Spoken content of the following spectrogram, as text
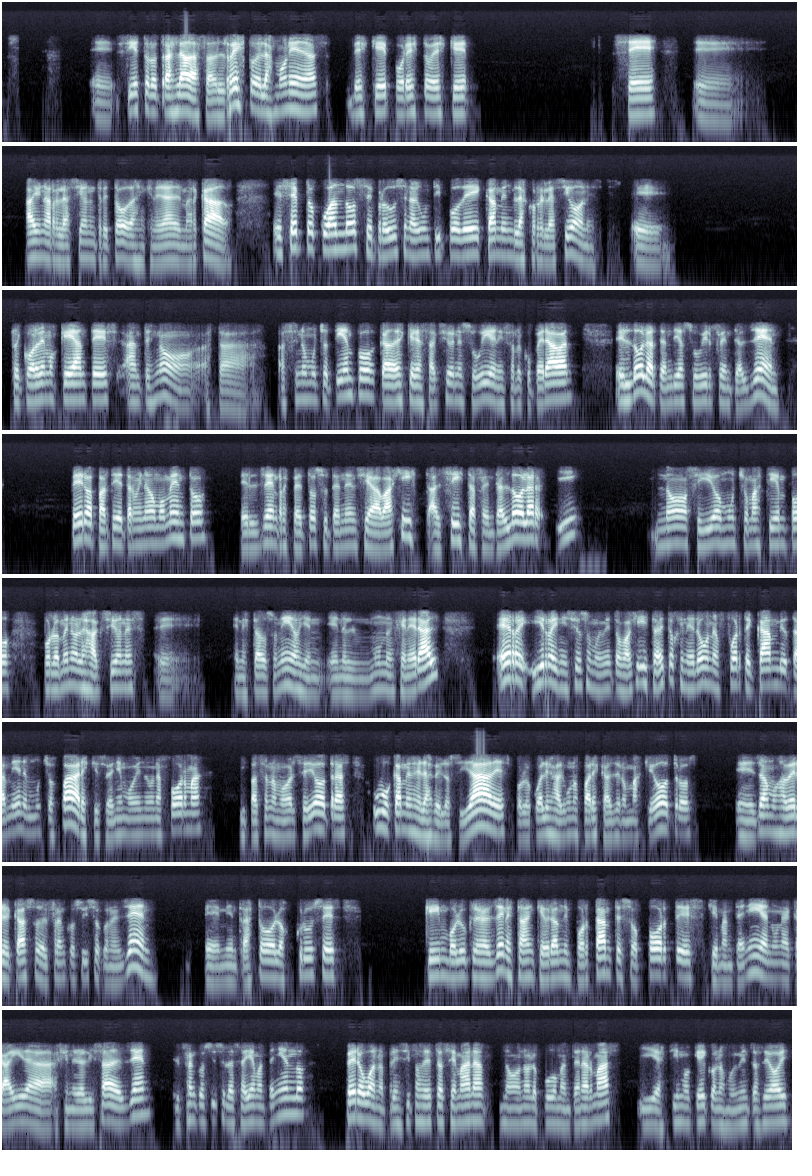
Eh, si esto lo trasladas al resto de las monedas, ves que por esto es que se eh, hay una relación entre todas en general en el mercado, excepto cuando se producen algún tipo de cambio en las correlaciones. Eh, recordemos que antes, antes no, hasta hace no mucho tiempo, cada vez que las acciones subían y se recuperaban, el dólar tendía a subir frente al yen, pero a partir de determinado momento, el yen respetó su tendencia bajista, alcista frente al dólar y no siguió mucho más tiempo por lo menos las acciones eh, en Estados Unidos y en, el mundo en general, y reinició sus movimientos bajistas. Esto generó un fuerte cambio también en muchos pares que se venían moviendo de una forma y pasaron a moverse de otras. Hubo cambios en las velocidades, por lo cual algunos pares cayeron más que otros. Eh, ya vamos a ver el caso del franco suizo con el yen, eh, mientras todos los cruces que involucran al yen estaban quebrando importantes soportes que mantenían una caída generalizada del yen, el franco suizo la seguía manteniendo, pero bueno, a principios de esta semana no, no lo pudo mantener más y estimo que con los movimientos de hoy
